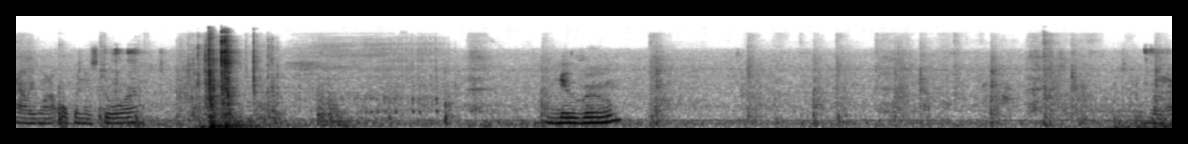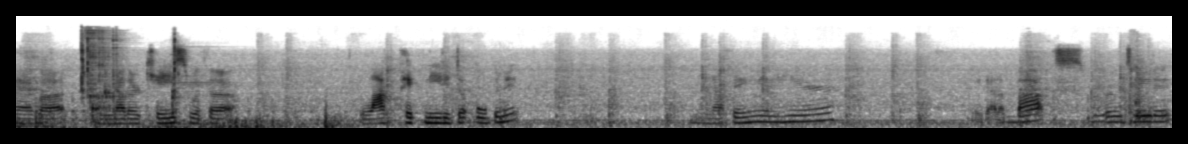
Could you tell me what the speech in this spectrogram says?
Now we want to open this door. New room. We have uh, another case with a lockpick needed to open it. Nothing in here. We got a box. Rotate it.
